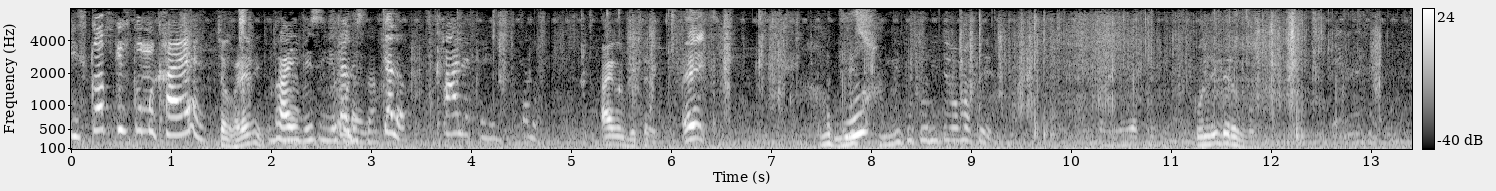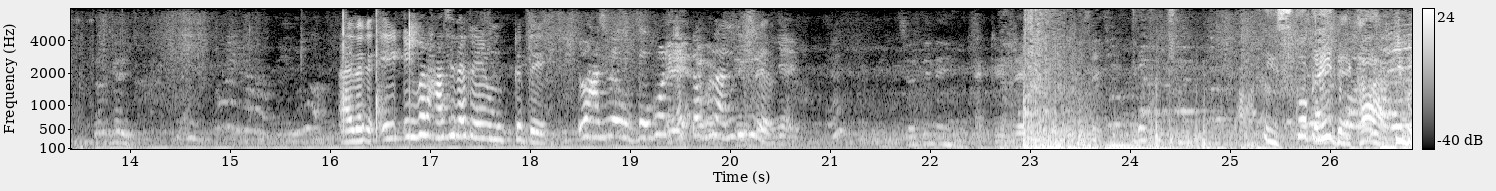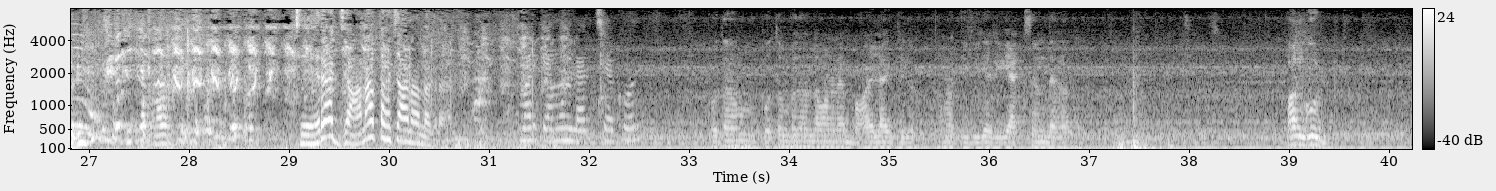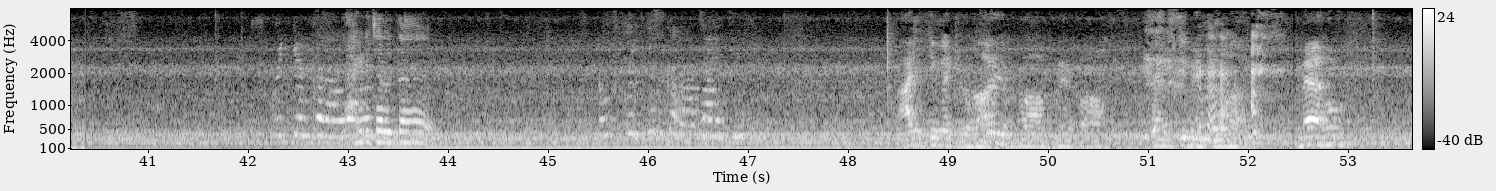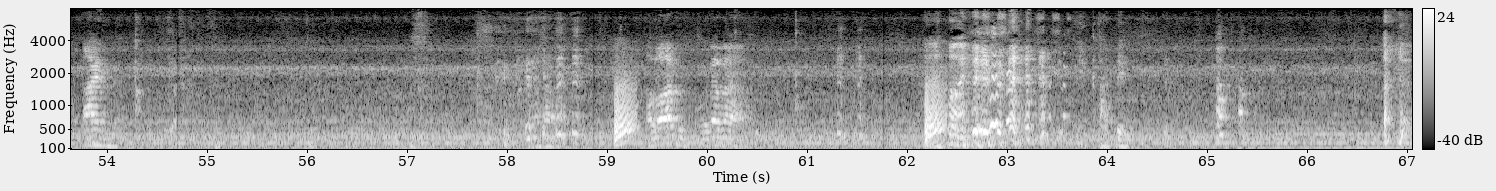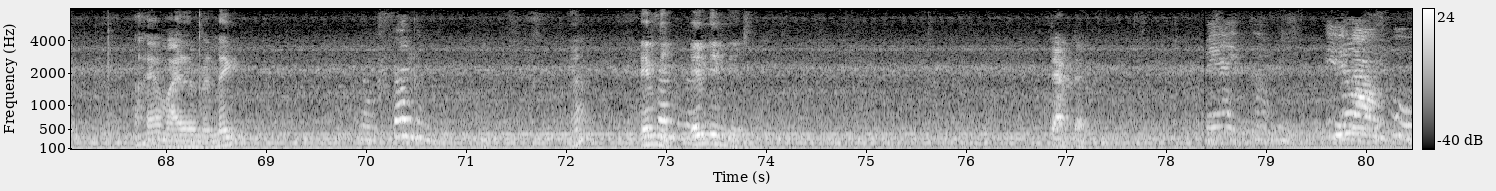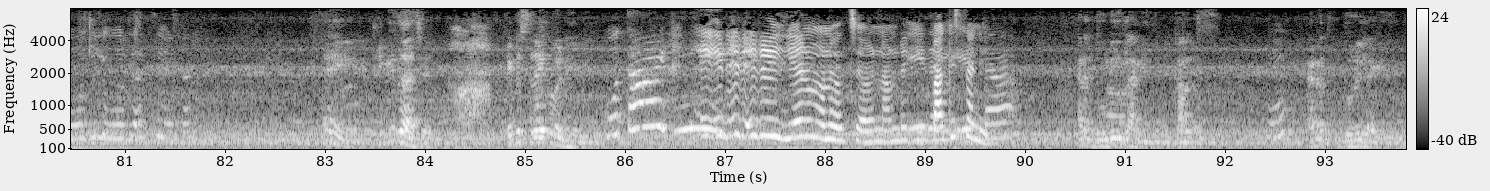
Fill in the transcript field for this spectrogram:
इसको अब किसको मखाए চ ঘরে দিই ভাই বেশি ইয়ে चलो করিস না चलो खा लेते हैं चलो আয় ওর ভিতরে এই আমার দিদি শুনলি তো তো নিতে আমাকে কোন দিকে রাখবো আই দেখো এই এইবার হাসি দেখো এর মুখটাতে তো হাসি দেখো তখন একটা করে আনবি ছিল इसको कहीं देखा है चेहरा जाना पहचाना लग रहा है তোমার কেমন লাগছে এখন প্রথম প্রথম প্রথম তো আমার অনেক ভয় লাগছিল আমার দিদিকে রিয়াকশন দেখা অল গুড स्क्विड गेम करा लाइट चलता है। अल्टीमेट अरे बाप रे बाप। अल्टीमेट मैं हूँ आयरन मैन अब आप बोला ना खाते। आई आयरन मैन नहीं? এমনি এমনি এমনি ট্যাপ ট্যাপ ঠিকই তো আছে। একটু সেলাই করে নিবি। কোথায় এটা ইয়ের মনে হচ্ছে ওর নামটা কি? পাকিস্তানি? একটা দড়ি লাগিয়ে দিবি কালো। একটা দড়ি লাগিয়ে দিবি।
